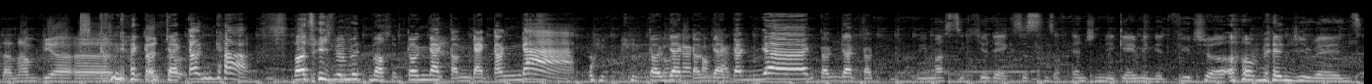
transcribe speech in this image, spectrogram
Dann haben wir äh. Warte, ich will mitmachen. Gonga, gonga, gonga. Gonga, gonga, gonga. Gonga, gonga. We must secure the existence of engineer gaming in future of Benjamins.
